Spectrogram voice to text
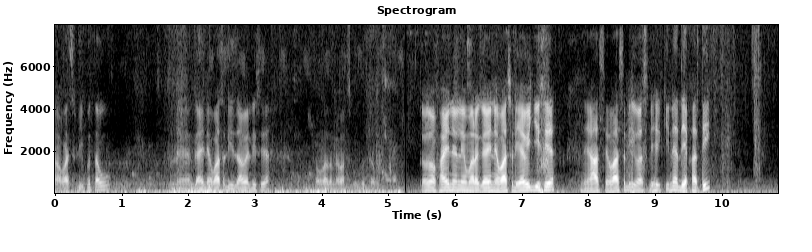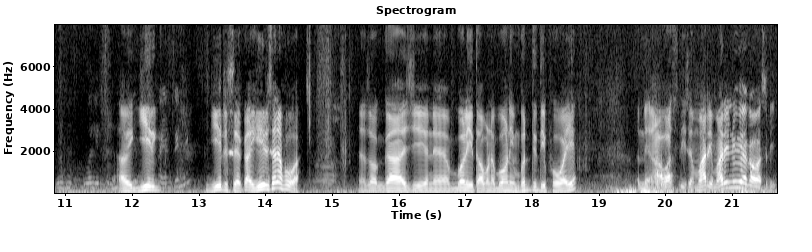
આ વાસળી બતાવું. અને ગાયને વાસડી જ આવેલી છે. તો હમણાં તમને વાસડી બતાવું. તો જો ફાઇનલી અમારા ગાયને વાસડી આવી ગઈ છે. ને આ છે વાસડી વાસડી હેકી ને દેખાતી. આવી ગીર ગીર છે કાંઈ? ગીર છે ને ફોવા? ને જો ગાજી અને બળી તો આપણે બણી ભરી દીધી ફોવાએ. અને આ વાસડી છે મારી મારી નહીં આ વાસડી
